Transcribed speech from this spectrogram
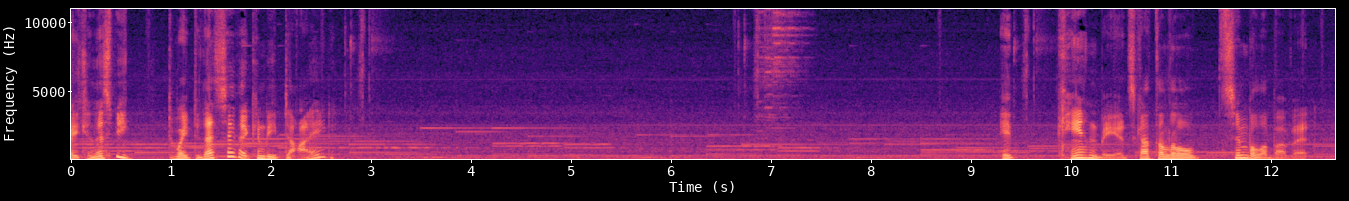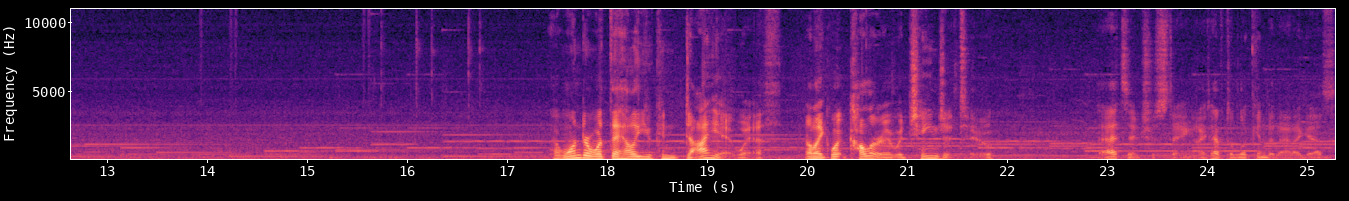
Wait, can this be... Wait, did that say that can be dyed? It can be. It's got the little symbol above it. I wonder what the hell you can dye it with. Or, like, what color it would change it to. That's interesting. I'd have to look into that, I guess.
